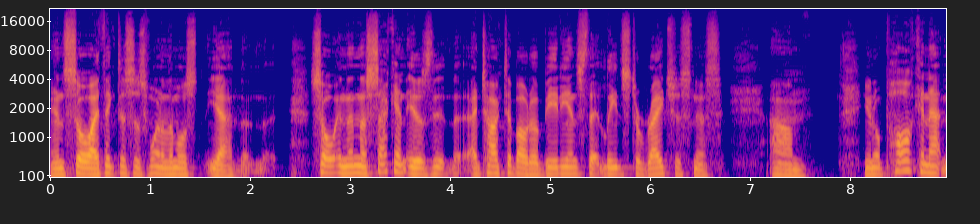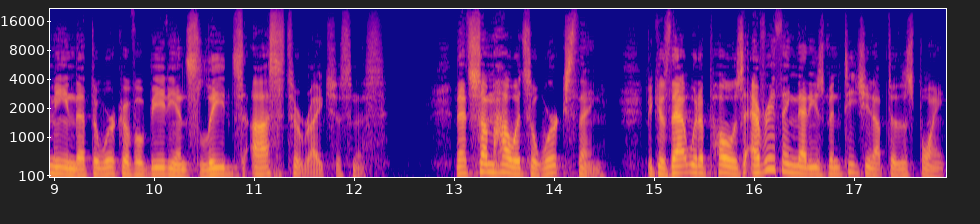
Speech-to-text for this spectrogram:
And so I think this is one of the most, yeah. So, and then the second is that I talked about obedience that leads to righteousness. Um, you know, Paul cannot mean that the work of obedience leads us to righteousness, that somehow it's a works thing, because that would oppose everything that he's been teaching up to this point.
